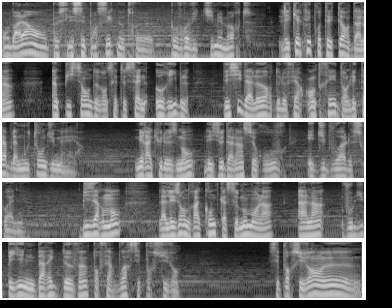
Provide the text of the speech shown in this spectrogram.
Bon bah là, on peut se laisser penser que notre euh, pauvre victime est morte. Les quelques protecteurs d'Alain, impuissants devant cette scène horrible, décident alors de le faire entrer dans l'étable à moutons du maire. Miraculeusement, les yeux d'Alain se rouvrent et Dubois le soigne. Bizarrement, la légende raconte qu'à ce moment-là, Alain voulut payer une barrique de vin pour faire boire ses poursuivants. Ses poursuivants, eux,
